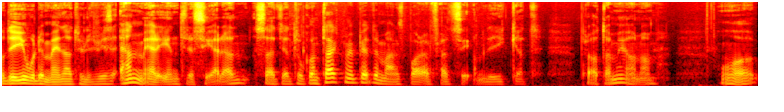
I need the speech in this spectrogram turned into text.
Och det gjorde mig naturligtvis än mer intresserad. Så att jag tog kontakt med Peter Mangs bara för att se om det gick att prata med honom. Och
